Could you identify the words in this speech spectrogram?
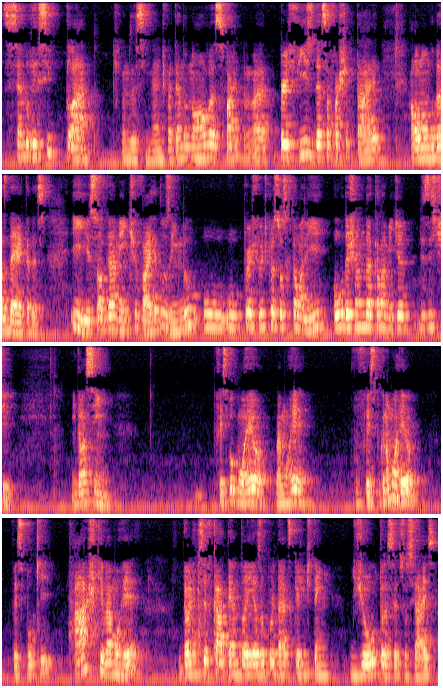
sendo reciclado digamos assim, né? A gente vai tendo novas eh, perfis dessa faixa etária ao longo das décadas. E isso, obviamente, vai reduzindo o, o perfil de pessoas que estão ali ou deixando aquela mídia existir. Então, assim, Facebook morreu? Vai morrer? O Facebook não morreu. Facebook acha que vai morrer. Então, a gente precisa ficar atento aí às oportunidades que a gente tem de outras redes sociais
